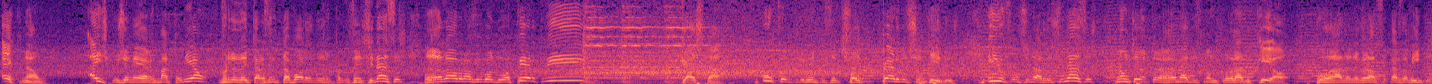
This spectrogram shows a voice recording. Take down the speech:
é que não. Eis que o GNR mata leão, verdadeiro Tarzan da borda das repartições de finanças, redobra o vigor do aperto e... Cá está. O contribuinte insatisfeito perde os sentidos. E o funcionário das finanças não tem outro remédio senão declarar o quê, ó? Porrada da grossa, caros ouvintes.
